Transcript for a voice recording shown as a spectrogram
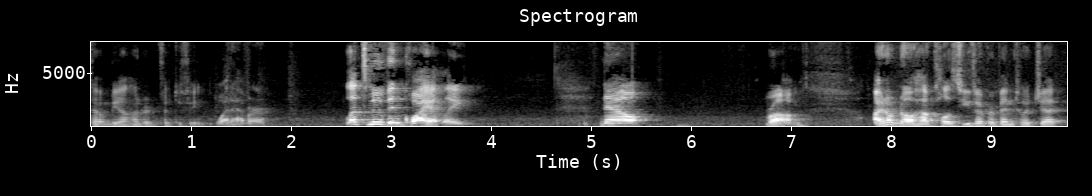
That would be 150 feet. Whatever. Let's move in quietly. Now, Rob, I don't know how close you've ever been to a jet,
